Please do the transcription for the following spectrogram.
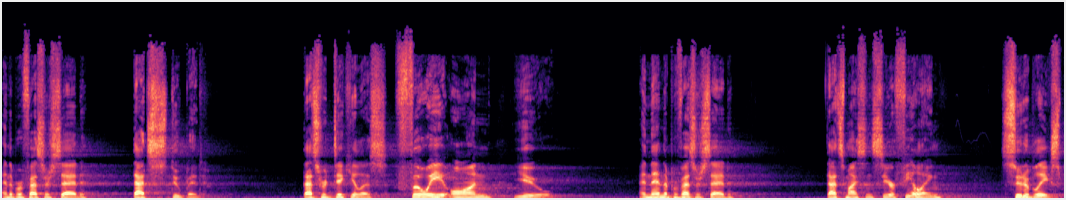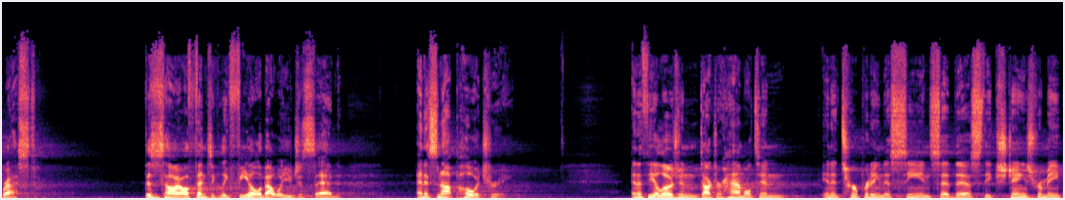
And the professor said, That's stupid. That's ridiculous. Fooey on you. And then the professor said, That's my sincere feeling, suitably expressed. This is how I authentically feel about what you just said. And it's not poetry. And the theologian Dr. Hamilton in interpreting this scene, said this The exchange for me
